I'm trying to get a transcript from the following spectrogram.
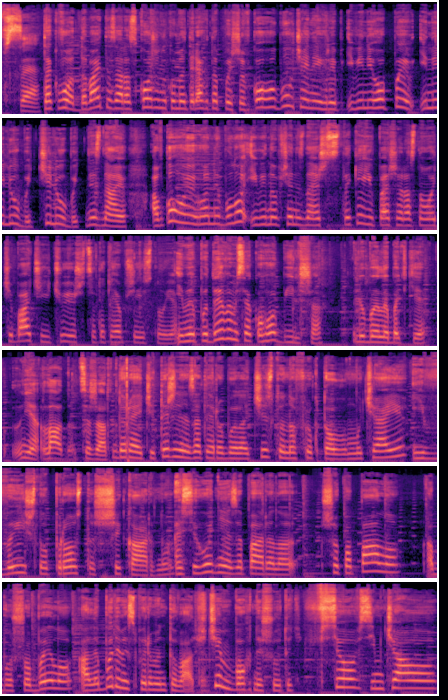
Все. Так от, давайте зараз кожен в коментарях напише, в кого був чайний гриб, і він його пив і не любить, чи любить, не знаю. А в кого його не було, і він взагалі не знає, що це таке, і в перший раз на очі бачить і чує, що це таке взагалі існує. І ми подивимося, кого більше любили батьки. Ні, ладно, це жарт. До речі, тиждень назад я робила чисто на фруктовому чаї, і вийшло просто шикарно. А сьогодні я запарила, що попало. Або що било, але будемо експериментувати. З чим Бог не шутить. Все, всім чао!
